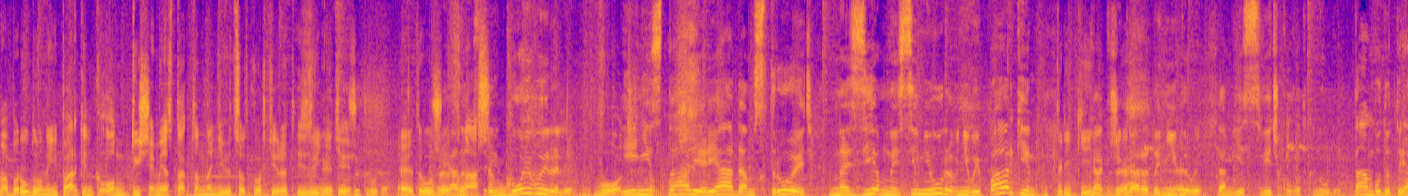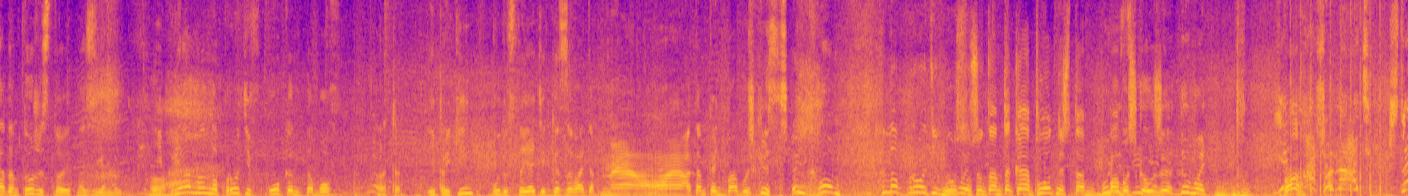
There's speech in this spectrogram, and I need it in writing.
оборудованный и паркинг. Он тысяча мест так-то на 900 квартир. Это, извините. Это уже круто. Это уже Рядом в нашем... с рекой вырыли. Вот. И не стали рядом строить наземный семиуровневый паркинг, Прикинь. как в ЖК Родонитовый. Там есть свечку воткнули. Там будут рядом тоже стоять наземный. И прямо напротив окон домов. Ну, это И прикинь, будут стоять и газовать там. А там какая-нибудь бабушка с чайком напротив. Ну, думает, слушай, там такая плотность, там будет бабушка уже... думать, Ба- что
